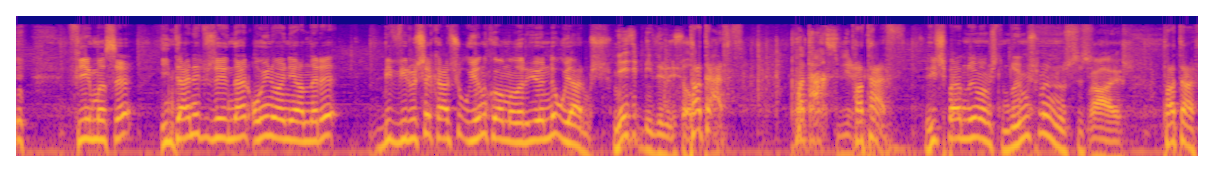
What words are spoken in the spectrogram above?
firması internet üzerinden oyun oynayanları bir virüse karşı uyanık olmaları yönünde uyarmış. Ne tip bir virüs o? Tater. Pataks virüsü. Tater. Hiç ben duymamıştım. Duymuş muydunuz siz? Hayır. Tater.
